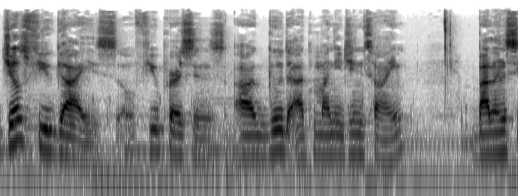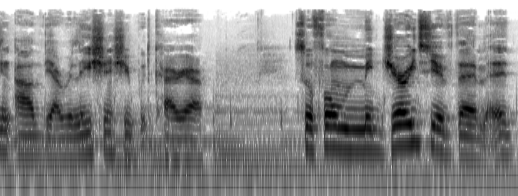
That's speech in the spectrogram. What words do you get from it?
just few guys or few persons are good at managing time, balancing out their relationship with career. So for majority of them, it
